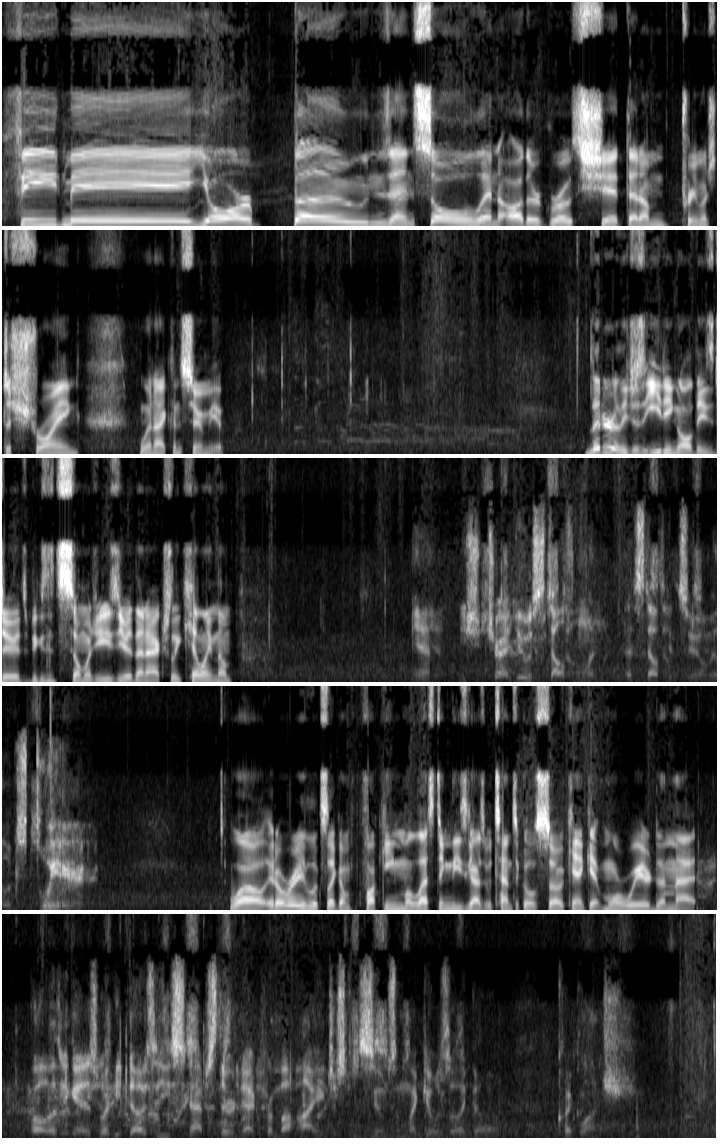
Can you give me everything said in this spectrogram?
Feed me your bones and soul and other gross shit that I'm pretty much destroying when I consume you. Literally just eating all these dudes because it's so much easier than actually killing them. Yeah, you should try to do a stealth one, a stealth consume. It looks weird. Well, it already looks like I'm fucking molesting these guys with tentacles, so it can't get more weird than that. Well, the thing is, what he does is he snaps their neck from behind, just consumes them like it was like a quick lunch.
